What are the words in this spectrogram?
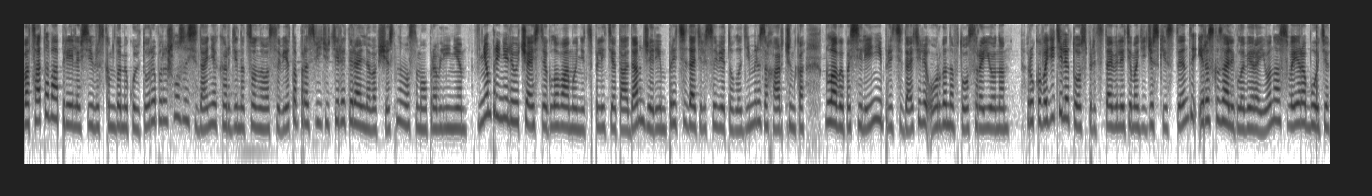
20 апреля в Северском доме культуры прошло заседание Координационного совета по развитию территориального общественного самоуправления. В нем приняли участие глава муниципалитета Адам Джерим, председатель совета Владимир Захарченко, главы поселений и председатели органов ТОС района. Руководители ТОС представили тематические стенды и рассказали главе района о своей работе,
